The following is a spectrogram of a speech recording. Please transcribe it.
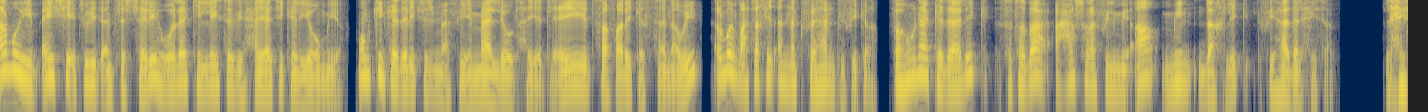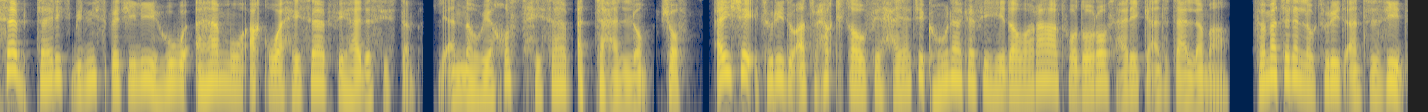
المهم أي شيء تريد أن تشتريه ولكن ليس في حياتك اليومية ممكن كذلك تجمع فيه مال لأضحية العيد سفرك السنوي. المهم أعتقد أنك فهمت الفكرة. فهنا كذلك ستضع 10% من دخلك في هذا الحساب. الحساب الثالث بالنسبة لي هو أهم وأقوى حساب في هذا ال system لأنه يخص حساب التعلم. شوف أي شيء تريد أن تحققه في حياتك هناك فيه دورات ودروس عليك أن تتعلمها. فمثلا لو تريد أن تزيد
